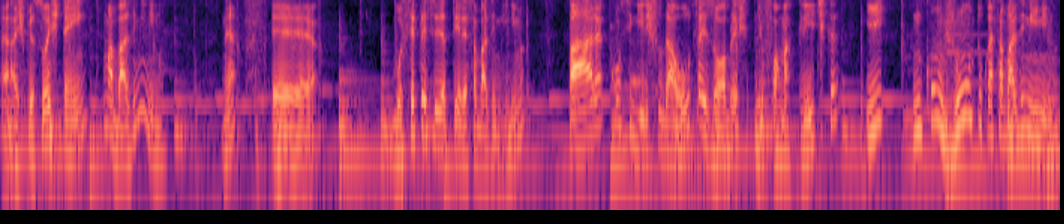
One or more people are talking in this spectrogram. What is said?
As pessoas têm uma base mínima. Né? É, você precisa ter essa base mínima para conseguir estudar outras obras de forma crítica e em conjunto com essa base mínima.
